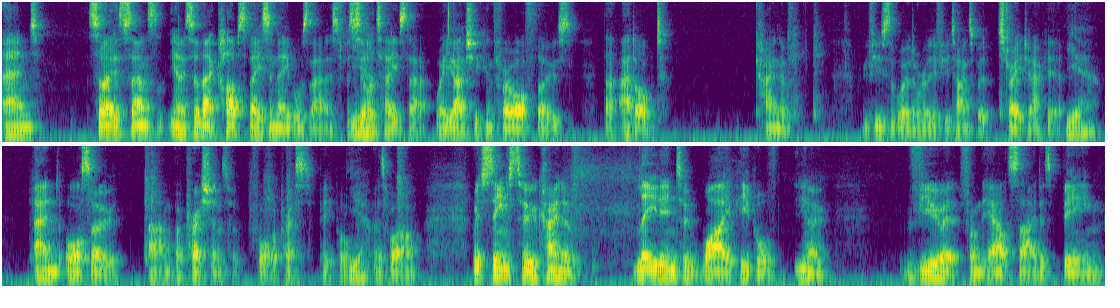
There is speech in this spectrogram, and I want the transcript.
And so it sounds, you know, so that club space enables that, it facilitates that, where you Yeah. actually can throw off those that adult kind of we've used the word already a few times, but straitjacket Yeah. and also um, oppressions for, for oppressed people Yeah. as well, which seems to kind of lead into why people, you know, view it from the outside as being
